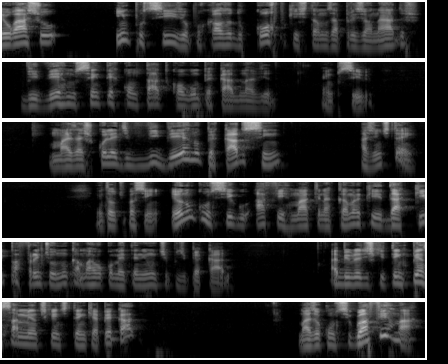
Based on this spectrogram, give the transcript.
Eu acho impossível, por causa do corpo que estamos aprisionados, vivermos sem ter contato com algum pecado na vida. É impossível. Mas a escolha de viver no pecado, sim, a gente tem. Então, tipo assim, eu não consigo afirmar aqui na Câmara que daqui para frente eu nunca mais vou cometer nenhum tipo de pecado. A Bíblia diz que tem pensamentos que a gente tem que é pecado. Mas eu consigo afirmar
